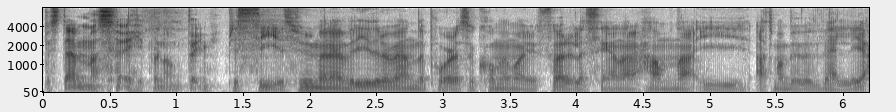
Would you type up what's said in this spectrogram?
bestämma sig för någonting. Precis, hur man än vrider och vänder på det så kommer man ju förr eller senare hamna i att man behöver välja.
